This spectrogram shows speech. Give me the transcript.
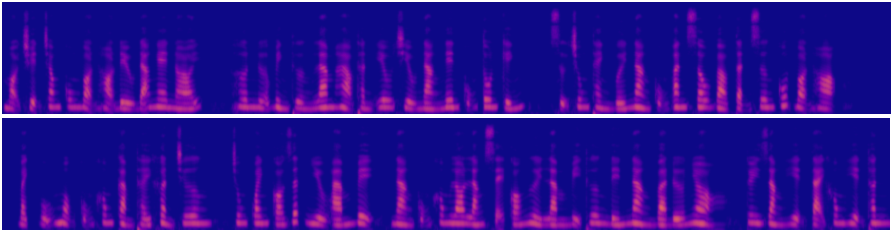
mọi chuyện trong cung bọn họ đều đã nghe nói. Hơn nữa bình thường Lam Hạo Thần yêu chiều nàng nên cũng tôn kính, sự trung thành với nàng cũng ăn sâu vào tận xương cốt bọn họ. Bạch Vũ Mộng cũng không cảm thấy khẩn trương, chung quanh có rất nhiều ám vệ, nàng cũng không lo lắng sẽ có người làm bị thương đến nàng và đứa nhỏ. Tuy rằng hiện tại không hiện thân,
